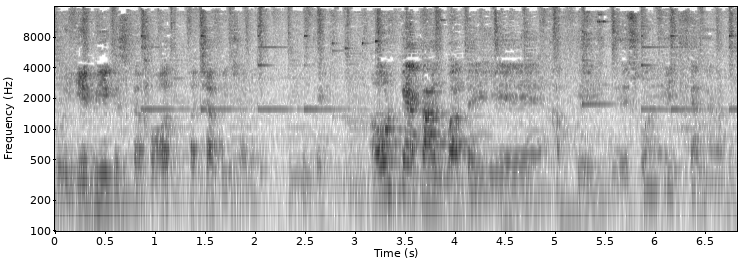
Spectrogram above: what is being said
तो ये भी एक इसका बहुत अच्छा फीचर है। Okay okay. और क्या खास बात है ये आपके एस वन एच कैमरा में?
